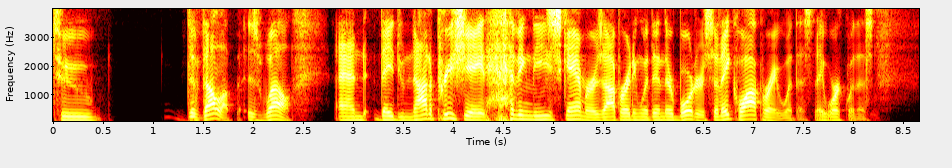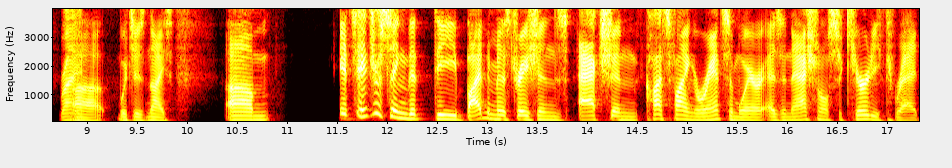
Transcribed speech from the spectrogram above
to develop as well. and they do not appreciate having these scammers operating within their borders. So they cooperate with us. They work with us, Right. uh, which is nice. Um, it's interesting that the Biden administration's action classifying ransomware as a national security threat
